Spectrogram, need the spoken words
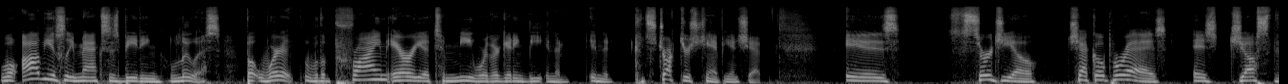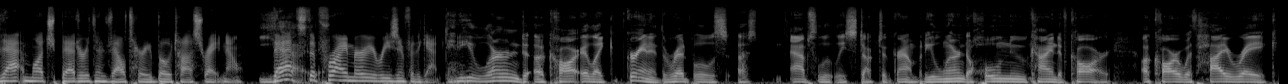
Well, obviously Max is beating Lewis, but where well, the prime area to me where they're getting beat in the in the constructors championship is Sergio Checo Perez is just that much better than Valtteri Bottas right now. Yeah. That's the primary reason for the gap. And he learned a car, like, granted, the Red Bull's uh, absolutely stuck to the ground, but he learned a whole new kind of car, a car with high rake,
